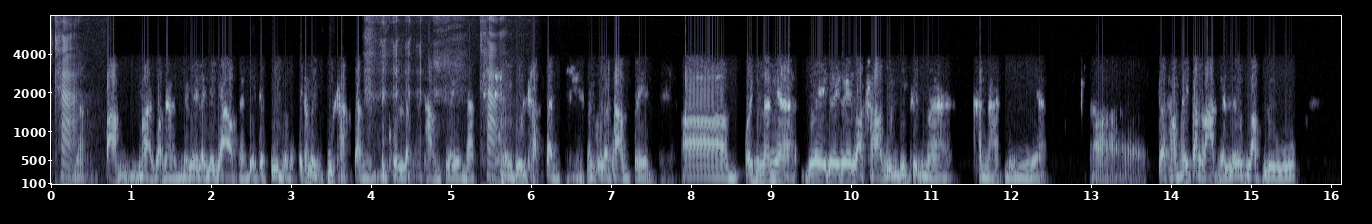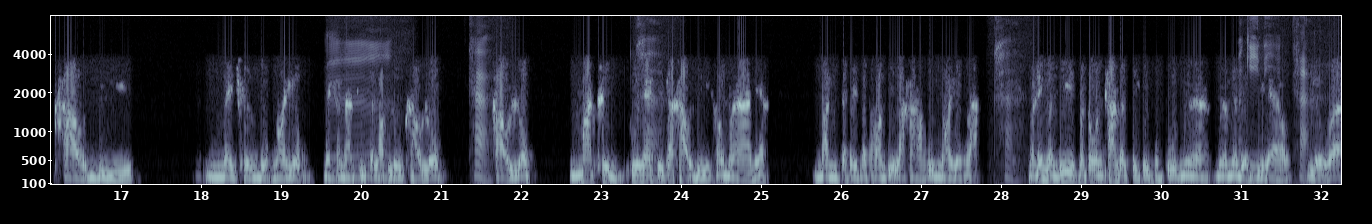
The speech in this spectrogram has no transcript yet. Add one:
ต่ำมากกว่านั้นในระยะยาวนะเดี๋ยวจะพูดแบบทำไมพูดขัดกันเป็นคนละ time frame นะทำไมพูดขัดกันเป็นคนละ time frame เพราะฉะนั้นเนี่ยด้วยด้วยด้วยราคาหุ้นที่ขึ้นมาขนาดนี้เนี่ยจะทำให้ตลาดเนี่ยเริ่มรับรู้ข่าวดีในเชิงบวกน้อยลง ในขณะที่จะรับรู้ข่าวลบข่าวลบมากขึ้นพูดง่ายคือถ้าข่าวดีเข้ามาเนี่ย มันจะเป็นสะท้อนที่ราคาหุ้นน้อยลงละมันไม่เหมือนที่มันตรงข้างกับสิ่งที่ผมพูดเมื่อ เมื่อเมื่อเดือนที่แล้วหรือว่า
